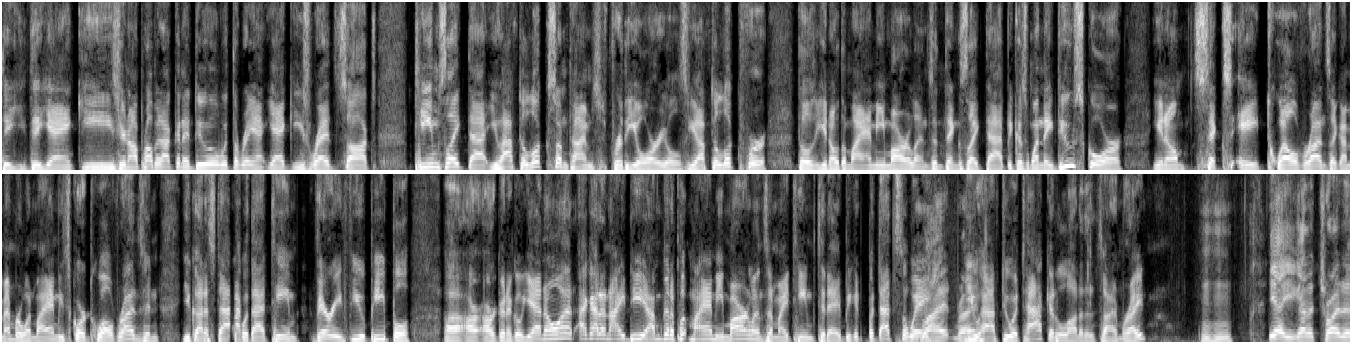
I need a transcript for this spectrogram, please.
the the Yankees. You're not probably not going to do it with the Yankees, Red Sox, teams like that. You have to look sometimes for the Orioles. You have to look for those you know the Miami Marlins and things like that because when they do score, you know, six, eight, 12 runs, like I remember when Miami scored 12 runs and you got to stack with that team, very few people uh, are, are going to go, yeah, you know what? I got an idea. I'm going to put Miami Marlins in my team today. Because, but that's the way Right, right. you have to attack it a lot of the time, right? hmm Yeah, you got to try to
